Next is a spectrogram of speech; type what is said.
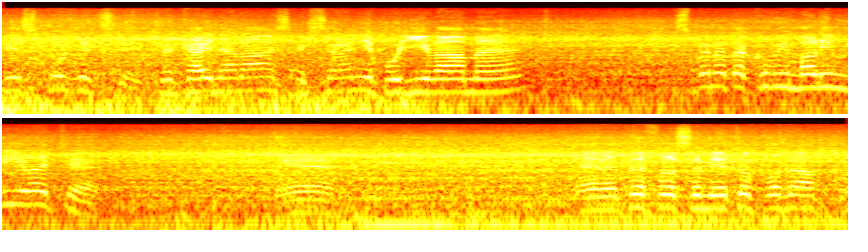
k dispozici. Čekají na nás, až se na ně podíváme. Jsme na takovým malým výletě. Je. Ne, netrefil jsem, je to v pořádku.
